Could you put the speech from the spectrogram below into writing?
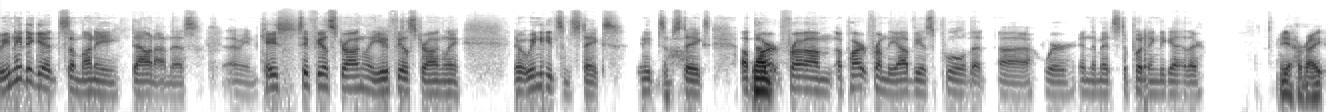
We need to get some money down on this. I mean, Casey feels strongly. You feel strongly. We need some stakes. We need some stakes apart from apart from the obvious pool that uh, we're in the midst of putting together. Yeah, right.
